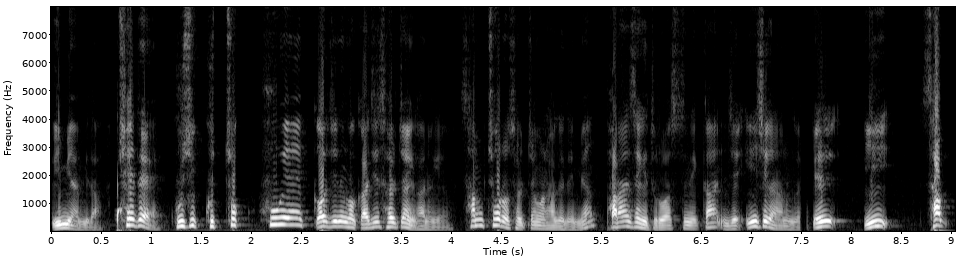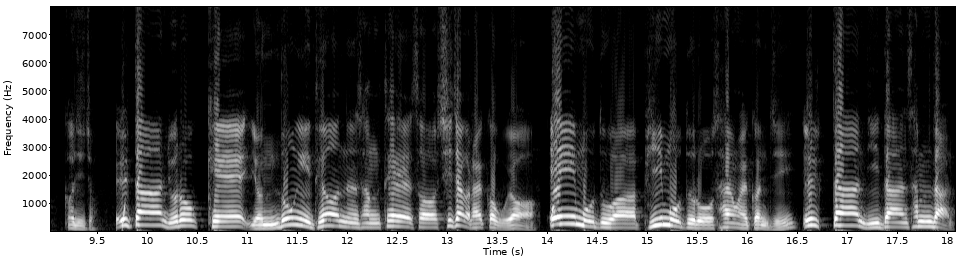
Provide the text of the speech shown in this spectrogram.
의미합니다. 최대 99초 후에 꺼지는 것까지 설정이 가능해요. 3초로 설정을 하게 되면 파란색이 들어왔으니까 이제 인식을 하는 거예요. 1, 2, 3 꺼지죠. 일단 이렇게 연동이 되었는 상태에서 시작을 할 거고요. A 모드와 B 모드로 사용할 건지 1단, 2단, 3단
